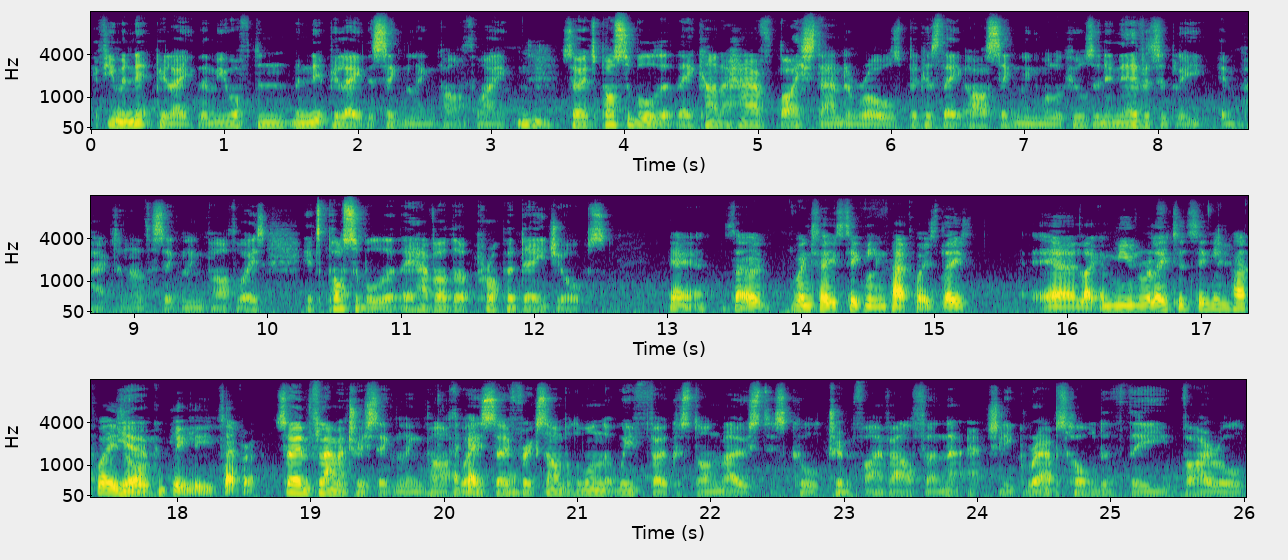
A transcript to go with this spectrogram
if you manipulate them, you often manipulate the signaling pathway. Mm-hmm. So it's possible that they kind of have bystander roles because they are signaling molecules and inevitably impact on other signaling pathways. It's possible that they have other proper day jobs. Yeah, yeah. So when you say signaling pathways, they uh, like immune-related signaling pathways, Yeah. or completely separate? So inflammatory signaling pathways. Okay. So for example, the one that we've focused on most is called TRIM5 alpha, and that actually grabs hold of the viral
